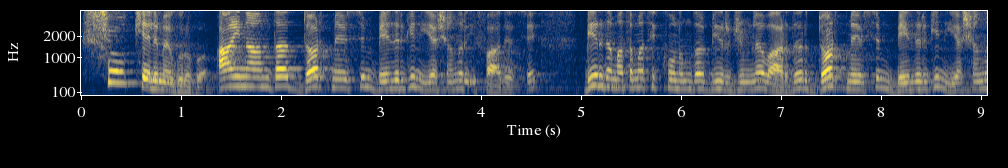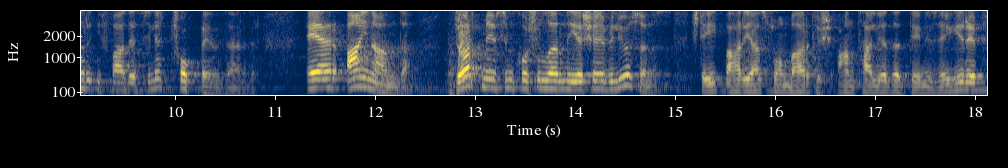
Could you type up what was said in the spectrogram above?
Şu kelime grubu aynı anda dört mevsim belirgin yaşanır ifadesi. Bir de matematik konumda bir cümle vardır. Dört mevsim belirgin yaşanır ifadesiyle çok benzerdir. Eğer aynı anda dört mevsim koşullarını yaşayabiliyorsanız işte ilkbahar, yaz, sonbahar, kış Antalya'da denize girip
